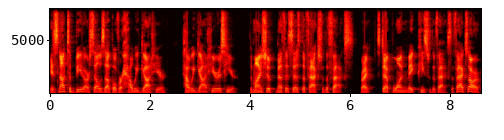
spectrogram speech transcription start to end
It's not to beat ourselves up over how we got here. How we got here is here. The Mindshift method says the facts are the facts, right? Step one, make peace with the facts. The facts are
